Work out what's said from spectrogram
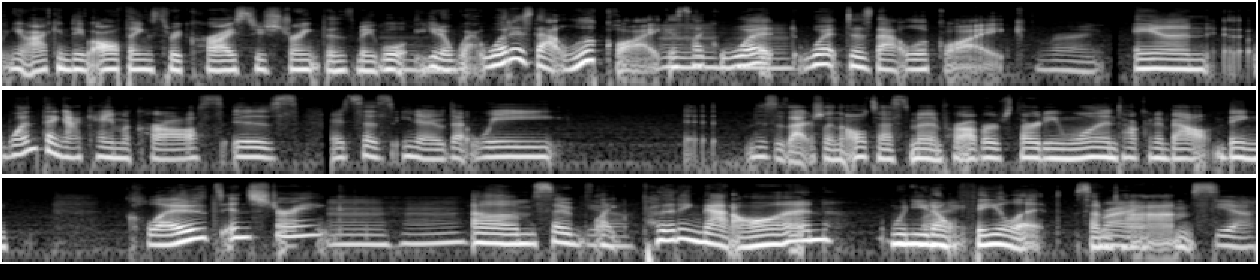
you know i can do all things through christ who strengthens me well you know mm. wh- what does that look like it's like what Mhm. what does that look like Right. and one thing i came across is it says you know that we uh, this is actually in the old testament proverbs 31 talking about being clothed in strength Mm-hmm. um so Yeah. like putting that on when you don't feel it sometimes Yeah.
